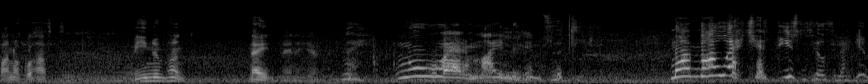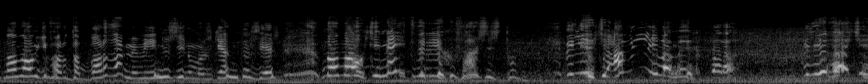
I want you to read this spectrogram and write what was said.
Var nokkuð haft vín um hönd? Nei, nei, nei, ég... Nei, nú er mælirinn fullur. Maður má ekkert í þessu þjóðfélagi. Maður má ekki fara út að borða með vinnu sínum og skemmta sér. Maður má ekki neitt fyrir ykkur fasistum. Viljið ekki aflífa mig bara? Viljið það ekki?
